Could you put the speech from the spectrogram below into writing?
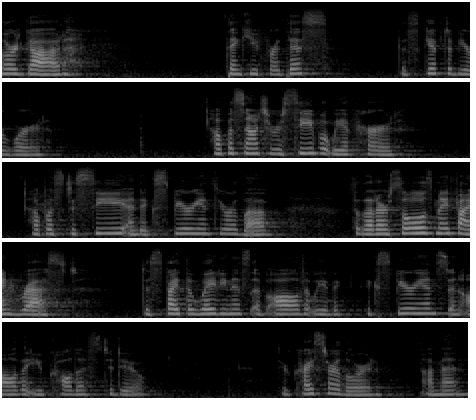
Lord God, thank you for this, this gift of your word. Help us now to receive what we have heard. Help us to see and experience your love so that our souls may find rest despite the weightiness of all that we have experienced and all that you've called us to do. Through Christ our Lord. Amen.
